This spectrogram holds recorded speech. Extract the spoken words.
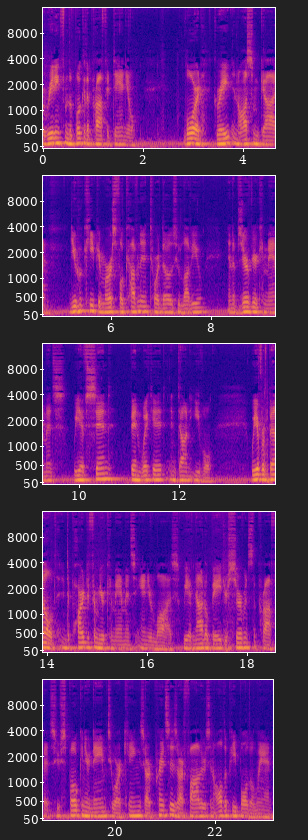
A reading from the book of the prophet Daniel. Lord, great and awesome God, you who keep your merciful covenant toward those who love you and observe your commandments, we have sinned, been wicked, and done evil. We have rebelled and departed from your commandments and your laws. We have not obeyed your servants, the prophets, who spoke in your name to our kings, our princes, our fathers, and all the people of the land.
